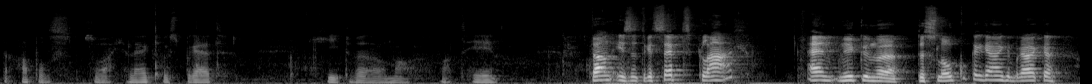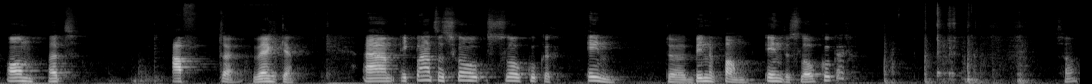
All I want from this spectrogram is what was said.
de appels, zo gelijk verspreid, gieten we er allemaal wat heen. Dan is het recept klaar. En nu kunnen we de slowcooker gaan gebruiken om het af te werken. Ehm, ik plaats de slow- in de binnenpan in de slowcooker. Zo.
